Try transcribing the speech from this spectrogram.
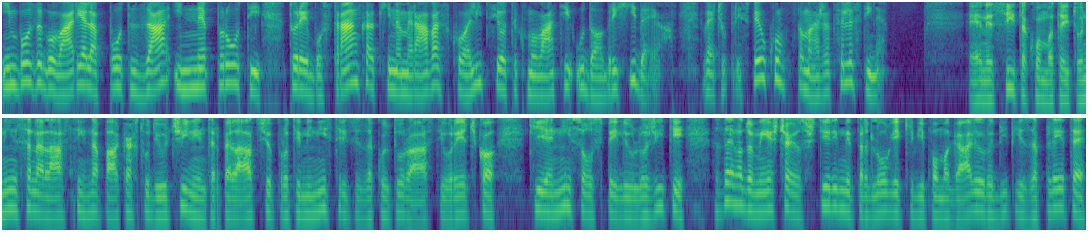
in bo zagovarjala pot za in ne proti, torej bo stranka, ki namerava s koalicijo tekmovati v dobrih idejah. Več v prispevku Tomaža Celestine. NSI, tako Matej Tonin, se na lastnih napakah tudi učini interpelacijo proti ministrici za kulturo Asti Urečko, ki je niso uspeli vložiti, zdaj nadomeščajo s štirimi predlogi, ki bi pomagali urediti zaplete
